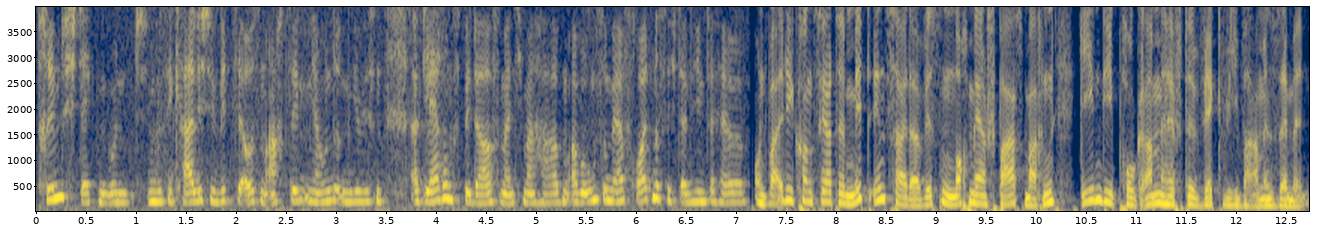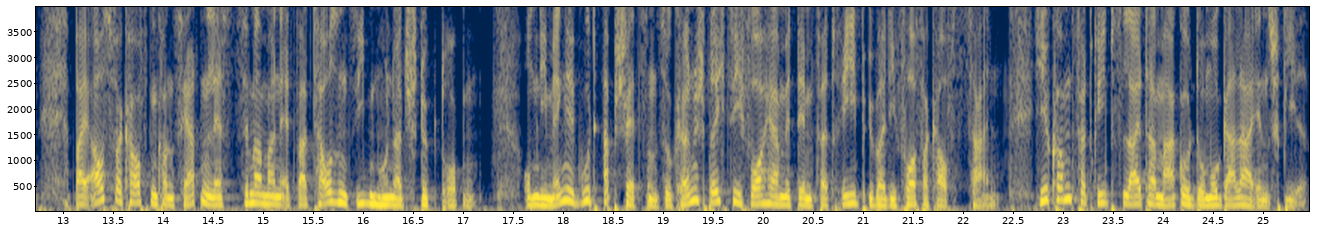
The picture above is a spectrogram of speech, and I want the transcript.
drinstecken und musikalische Witze aus dem 18. Jahrhundert einen gewissen Erklärungsbedarf manchmal haben. Aber umso mehr freut man sich dann hinterher. Und weil die Konzerte mit Insiderwissen noch mehr Spaß machen, gehen die Programmhefte weg wie warme Semmeln. Bei ausverkauften Konzerten lässt Zimmermann etwa 1700 Stück drucken. Um die Menge gut abschätzen zu können, spricht sie vorher mit dem Vertrieb über die Vorverkaufszahlen. Hier kommt Vertriebsleiter Marco Domogal Gala ins Spiel.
